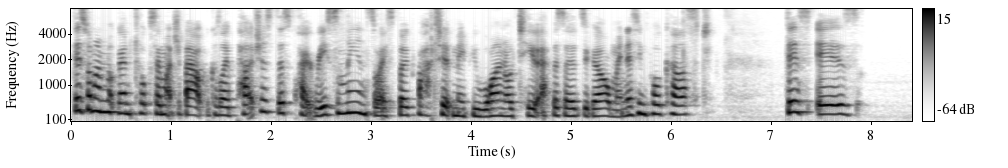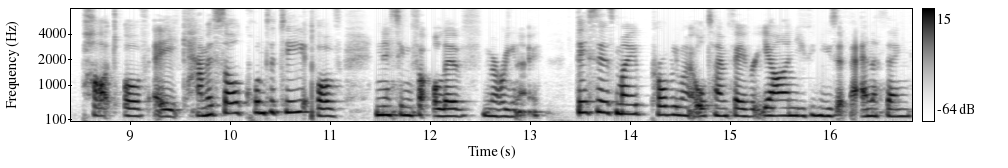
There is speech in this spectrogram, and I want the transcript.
This one I'm not going to talk so much about because I purchased this quite recently and so I spoke about it maybe one or two episodes ago on my knitting podcast. This is part of a camisole quantity of Knitting for Olive Merino. This is my probably my all-time favorite yarn. You can use it for anything.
